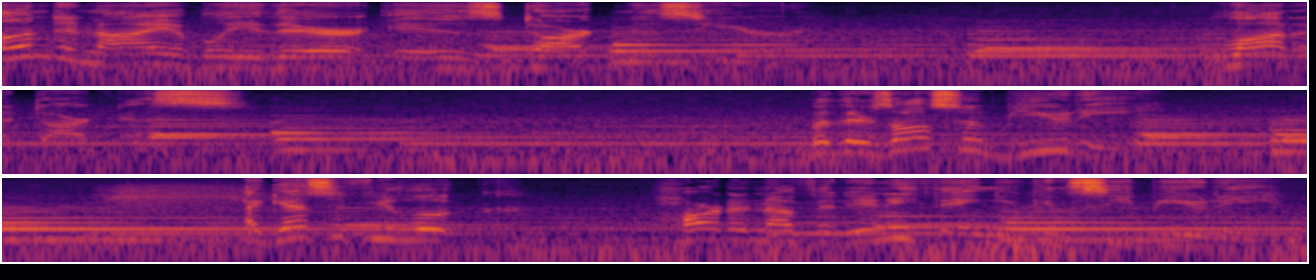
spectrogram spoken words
Undeniably, there is darkness here. A lot of darkness. But there's also beauty. I guess if you look hard enough at anything, you can see beauty.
